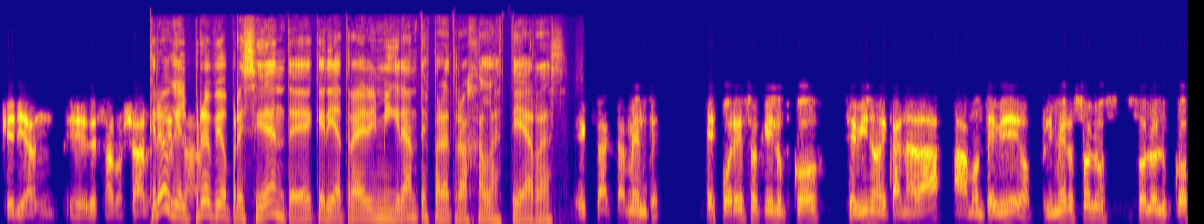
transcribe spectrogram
querían eh, desarrollar. Creo que el propio presidente eh, quería traer inmigrantes para trabajar las tierras. Exactamente. Es por eso que Lupkov se vino de Canadá a Montevideo. Primero solo, solo Lukov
